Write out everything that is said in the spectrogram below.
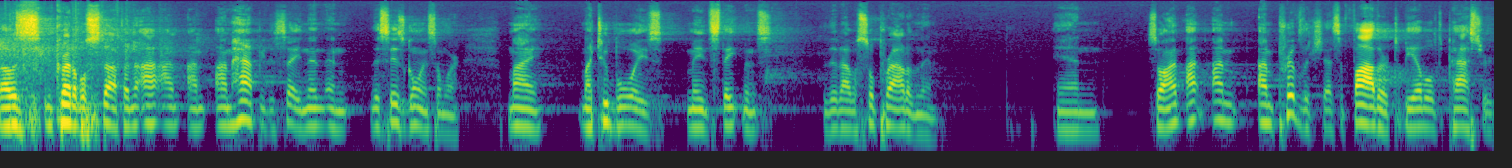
That was incredible stuff, and I, am I'm, I'm, I'm happy to say, and, then, and this is going somewhere. My, my two boys made statements that I was so proud of them. And so I'm, I'm, I'm privileged as a father to be able to pastor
